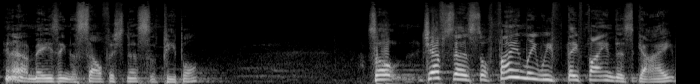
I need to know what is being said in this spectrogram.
Isn't that amazing, the selfishness of people? So Jeff says, so finally we, they find this guy,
